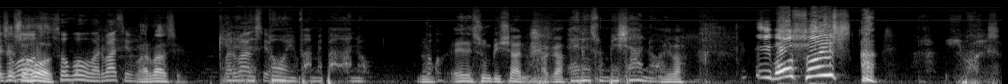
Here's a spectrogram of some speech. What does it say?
ese sos vos. Sos vos, Barbacio. Barbacio. ¿Quién eres tú, infame pagano? No, eres un villano. Acá. Eres un villano. Ahí va. ¿Y vos sois? Ah. ¿Y vos?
